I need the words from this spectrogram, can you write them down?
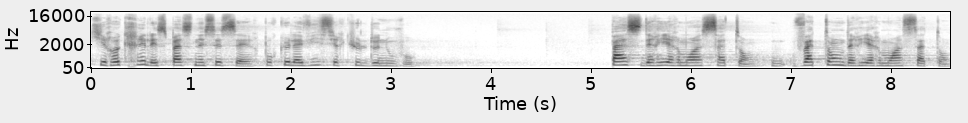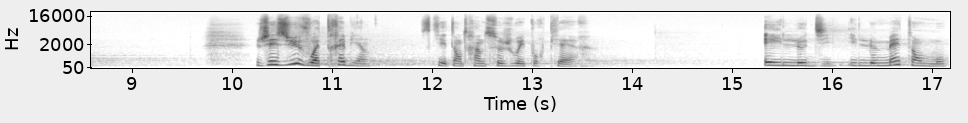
qui recrée l'espace nécessaire pour que la vie circule de nouveau. Passe derrière moi Satan ou va-t'en derrière moi Satan. Jésus voit très bien ce qui est en train de se jouer pour Pierre. Et il le dit, il le met en mots.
